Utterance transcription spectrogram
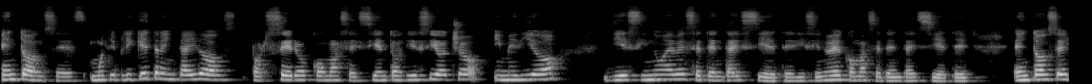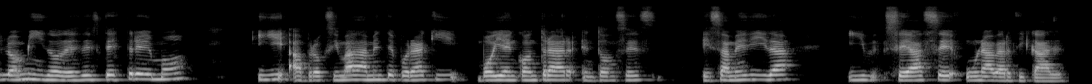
Entonces, multipliqué 32 por 0,618 y me dio 19,77, 19,77. Entonces lo mido desde este extremo y aproximadamente por aquí voy a encontrar entonces esa medida y se hace una vertical.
